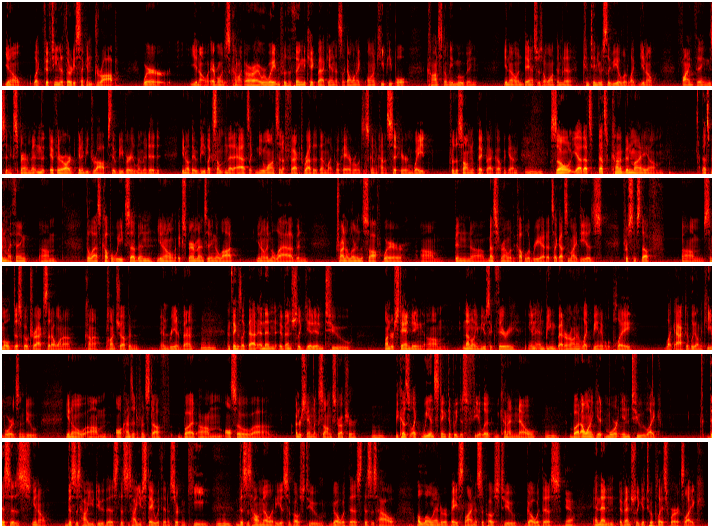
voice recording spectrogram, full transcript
you know, like 15 to 30 second drop where you know everyone's just kind of like, all right, we're waiting for the thing to kick back in. It's like I want to I want to keep people constantly moving, you know, and dancers I want them to continuously be able to like you know find things and experiment. And if there are going to be drops, they would be very limited. You know, they would be like something that adds like nuance and effect rather than like okay, everyone's just going to kind of sit here and wait for the song to pick back up again. Mm-hmm. So yeah, that's that's kind of been my um, that's been my thing. Um, the last couple weeks, I've been you know experimenting a lot, you know, in the lab and trying to learn the software. Um, been uh, messing around with a couple of re-edits. I got some ideas for some stuff, um, some old disco tracks that I want to kind of punch up and and reinvent mm-hmm. and things like that, and then eventually get into understanding um, not only music theory and, and being better on it, like being able to play like actively on the keyboards and do you know um, all kinds of different stuff, but um, also uh, understand like song structure mm-hmm. because like we instinctively just feel it, we kind of know, mm-hmm. but I want to get more into like this is you know this is how you do this. This is how you stay within a certain key. Mm-hmm. This is how a melody is supposed to go with this. This is how a low end or a bass line is supposed to go with this. Yeah. And then eventually get to a place where it's like,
